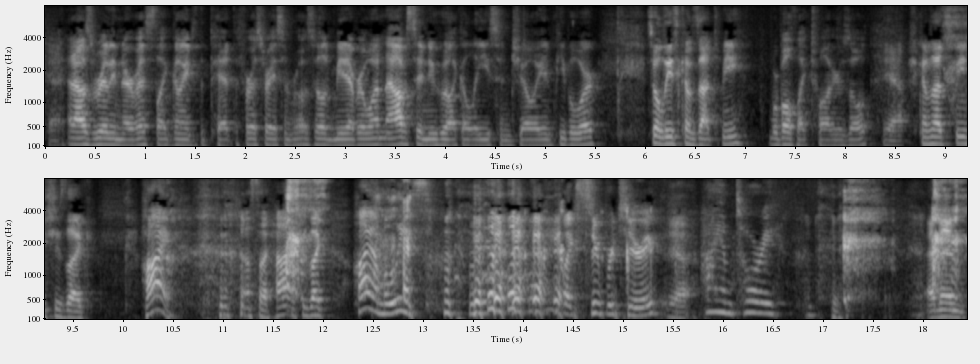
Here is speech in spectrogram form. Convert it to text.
Okay. And I was really nervous, like going to the pit, the first race in Roseville to meet everyone. And I obviously knew who like Alise and Joey and people were. So Alise comes up to me. We're both like 12 years old. Yeah. She comes up to me and she's like, Hi. I was like, Hi. She's like, Hi, I'm Alise. like super cheery. Yeah. Hi, I'm Tori. And then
